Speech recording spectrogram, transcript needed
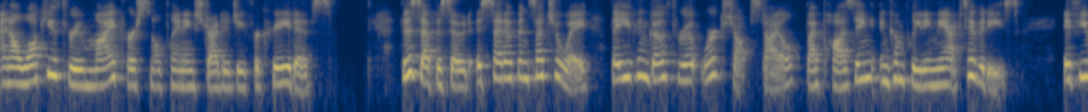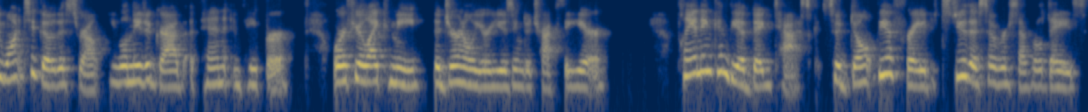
and I'll walk you through my personal planning strategy for creatives. This episode is set up in such a way that you can go through it workshop style by pausing and completing the activities. If you want to go this route, you will need to grab a pen and paper, or if you're like me, the journal you're using to track the year. Planning can be a big task, so don't be afraid to do this over several days.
